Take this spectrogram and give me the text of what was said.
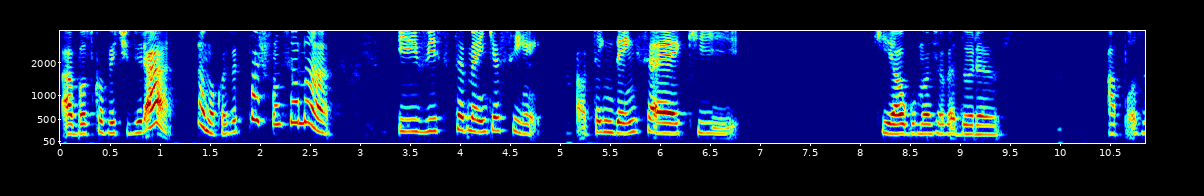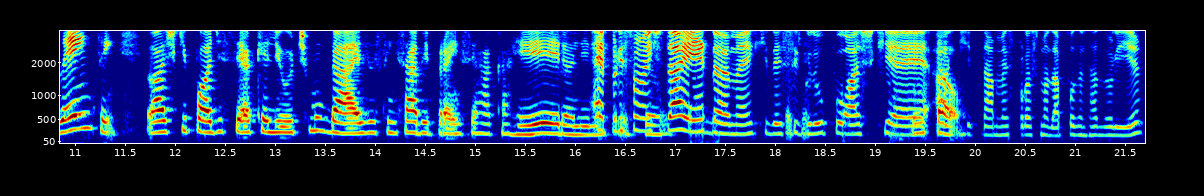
a Boscovich virar, é uma coisa que pode funcionar. E visto também que, assim, a tendência é que, que algumas jogadoras aposentem, eu acho que pode ser aquele último gás, assim, sabe, Pra encerrar a carreira ali É, principalmente seleção. da EDA, né? Que desse grupo eu acho que é a Então. que tá mais próxima da aposentadoria.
